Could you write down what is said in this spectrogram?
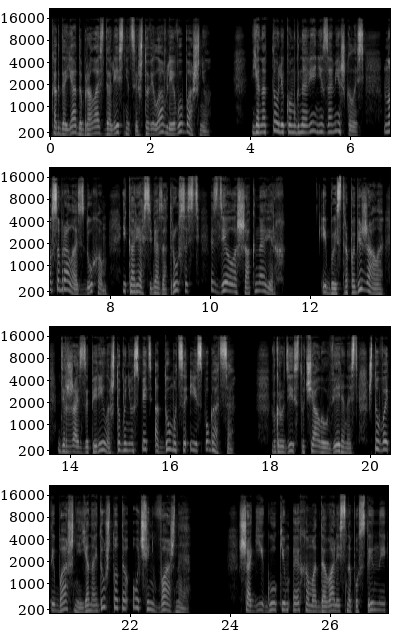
когда я добралась до лестницы, что вела в левую башню. Я на толику мгновения замешкалась, но собралась с духом и, коря себя за трусость, сделала шаг наверх. И быстро побежала, держась за перила, чтобы не успеть отдуматься и испугаться. В груди стучала уверенность, что в этой башне я найду что-то очень важное. Шаги гулким эхом отдавались на пустынной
